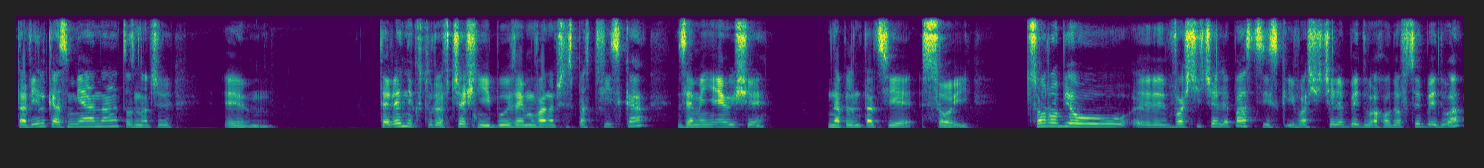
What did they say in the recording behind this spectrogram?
ta wielka zmiana, to znaczy tereny, które wcześniej były zajmowane przez pastwiska, zamieniają się na plantacje soi. Co robią y, właściciele pastwisk i właściciele bydła, hodowcy bydła?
